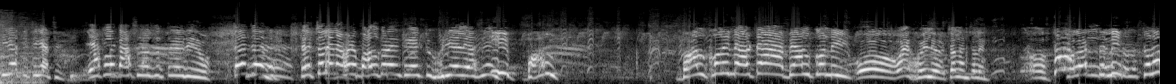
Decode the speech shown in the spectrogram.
ঠিক আছে ঠিক আছে। এক লাখ আশি হাজার টাকা দিয়ে দেবো। তাই জান তাই চলে না আমরা বালকনি থেকে একটু ঘুরিয়ে নিয়ে আসি। বাল? বালকনি না ওটা ব্যালকনি। ও ওই হইল। চলেন চলেন। চলেন চলো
